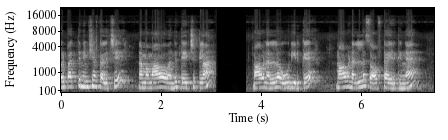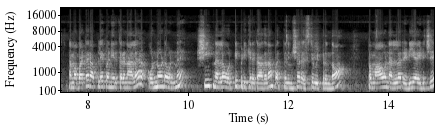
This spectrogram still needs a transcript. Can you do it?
ஒரு பத்து நிமிஷம் கழித்து நம்ம மாவை வந்து தேய்ச்சிக்கலாம். மாவு நல்லா ஊறி இருக்கு. மாவு நல்லா சாஃப்டாக இருக்குங்க. நம்ம பட்டர் அப்ளை பண்ணியிருக்கிறனால ஒன்றோட ஒன்று ஷீட் நல்லா ஒட்டி பிடிக்கிறதுக்காக தான் பத்து நிமிஷம் ரெஸ்ட்டு விட்டுருந்தோம். இப்போ மாவு நல்லா ரெடி ஆயிடுச்சு.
